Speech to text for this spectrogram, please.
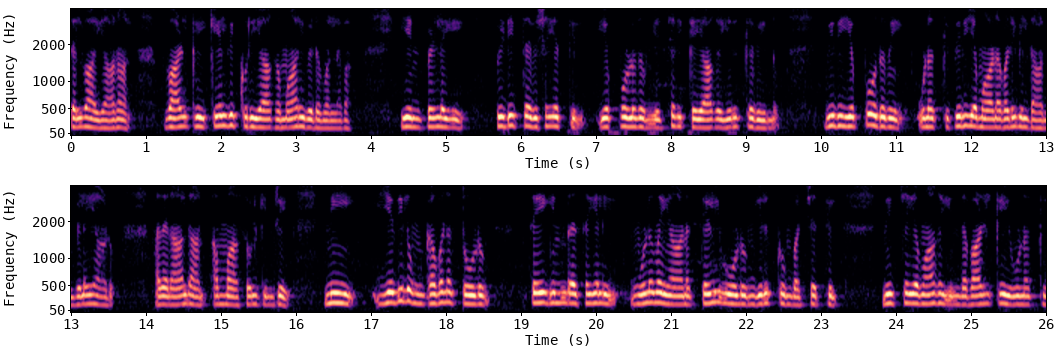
செல்வாயானால் வாழ்க்கை கேள்விக்குறியாக மாறிவிடும் அல்லவா? என் பிள்ளையை பிடித்த விஷயத்தில் எப்பொழுதும் எச்சரிக்கையாக இருக்க வேண்டும். விதி எப்போதுமே உனக்கு பிரியமான வடிவில்தான் விளையாடும். அதனால்தான் அம்மா சொல்கின்றேன் நீ எதிலும் கவனத்தோடும் செய்கின்ற செயலில் முழுமையான தெளிவோடும் இருக்கும் பட்சத்தில் நிச்சயமாக இந்த வாழ்க்கை உனக்கு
